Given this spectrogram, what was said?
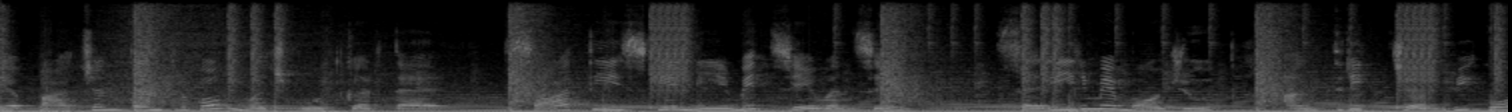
यह पाचन तंत्र को मज़बूत करता है। साथ ही इसके नियमित सेवन से शरीर में मौजूद आंतरिक चर्बी को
